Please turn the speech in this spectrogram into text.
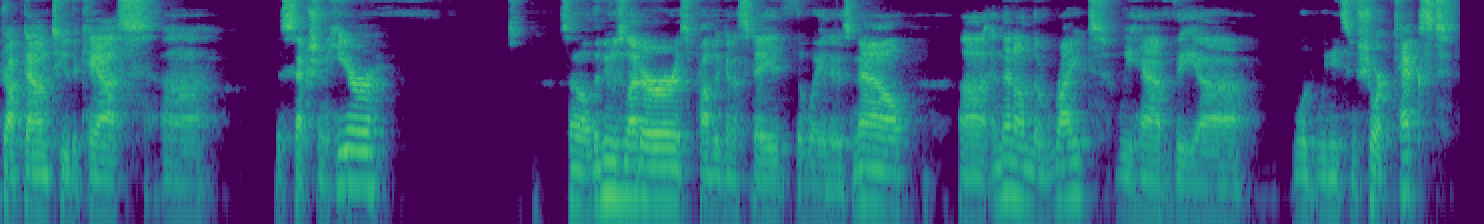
drop down to the chaos uh, this section here. So the newsletter is probably going to stay the way it is now. Uh, and then on the right, we have the, uh, we need some short text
